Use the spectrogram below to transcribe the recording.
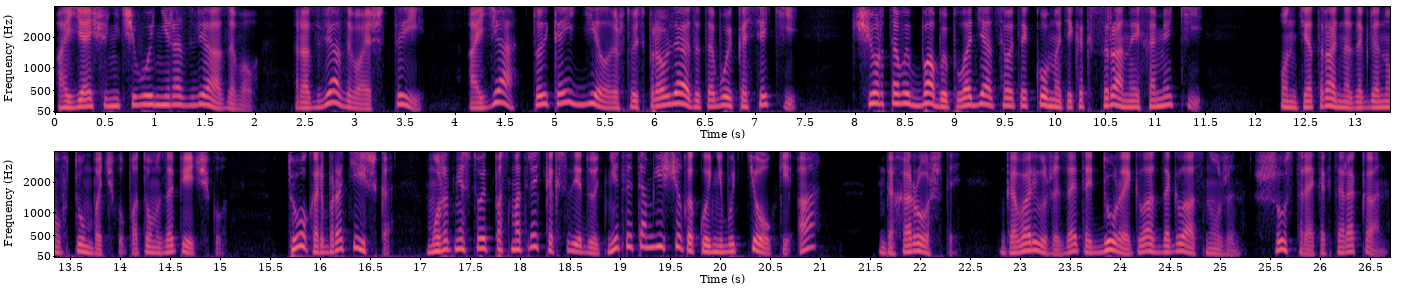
«А я еще ничего и не развязывал. Развязываешь ты, а я только и делаю, что исправляю за тобой косяки. Чёртовы бабы плодятся в этой комнате, как сраные хомяки». Он театрально заглянул в тумбочку, потом за печку. «Токарь, братишка, может мне стоит посмотреть как следует, нет ли там еще какой-нибудь тёлки, а?» «Да хорош ты. Говорю же, за этой дурой глаз да глаз нужен, шустрая, как таракан.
